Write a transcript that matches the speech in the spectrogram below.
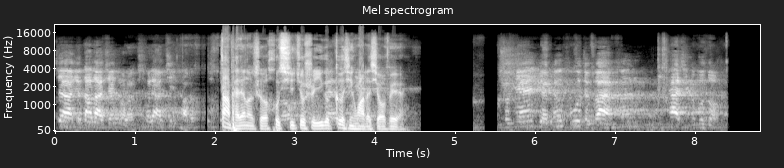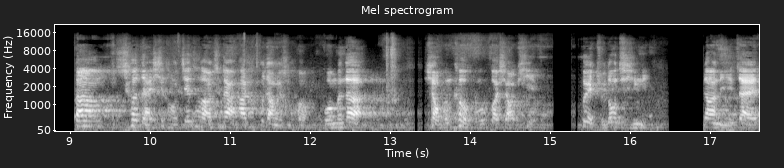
这样就大大减少了车辆进场的。大排量的车后期就是一个个性化的消费。首先，远程服务诊断分以下几个步骤：当车载系统监测到车辆发生故障的时候，我们的小鹏客服或小 P 会主动提醒你，让你在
